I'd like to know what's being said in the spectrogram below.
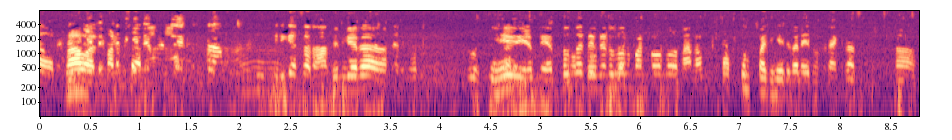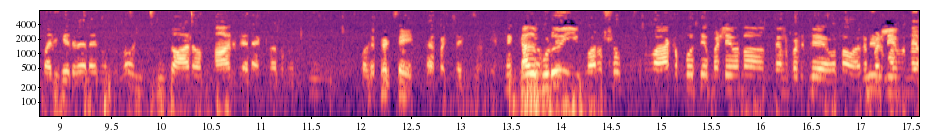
రావాలి. తిరిగారా? ఎంత మండలంలో మనం మొత్తం పదిహేడు వేల ఐదు వందల ఎకరాలు. ఆ. పదిహేడు వేల ఐదు వందలు ఇంచుమించు ఆరు ఆరు వేల ఎకరాల వరకు ఎఫెక్ట్ అయ్యి ఎఫెక్ట్ అయింది కాదు ఇప్పుడు ఈ వర్షం రాకపోతే మళ్ళీ ఏమన్నా నిలబడితే ఏమన్నా మళ్ళీ ఏమన్నా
